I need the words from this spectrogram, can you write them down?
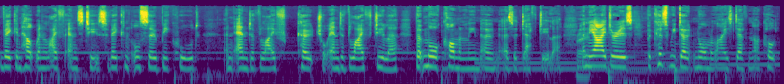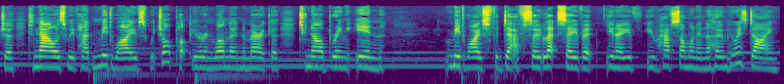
They can help when life ends too. So they can also be called an end of life coach or end of life doula, but more commonly known as a death doula. Right. And the idea is because we don't normalize deaf in our culture, to now as we've had midwives, which are popular and well known in America, to now bring in midwives for deaf. So let's say that you know you you have someone in the home who is dying,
